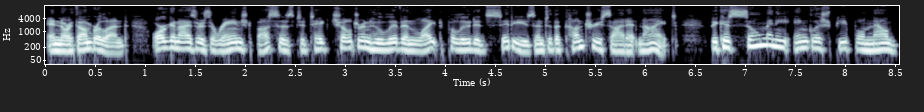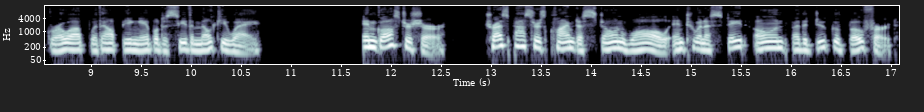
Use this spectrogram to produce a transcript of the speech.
In Northumberland, organizers arranged buses to take children who live in light polluted cities into the countryside at night because so many English people now grow up without being able to see the Milky Way. In Gloucestershire, trespassers climbed a stone wall into an estate owned by the Duke of Beaufort,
